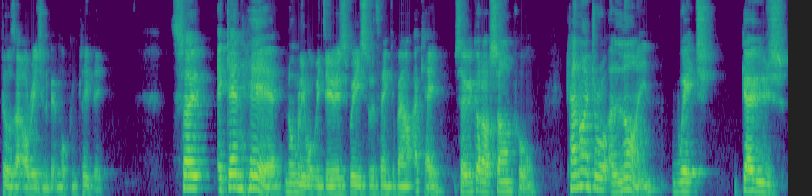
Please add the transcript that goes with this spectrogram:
fills out our region a bit more completely. So again here, normally what we do is we sort of think about, okay, so we've got our sample. Can I draw a line which goes,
